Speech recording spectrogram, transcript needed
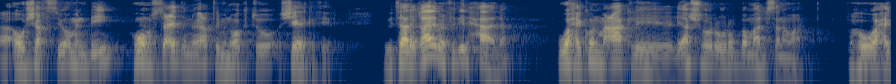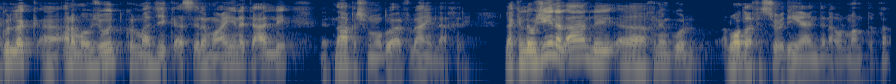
آه، أو شخص يؤمن به هو مستعد إنه يعطي من وقته شيء كثير. بالتالي غالبا في دي الحالة هو حيكون معاك لأشهر وربما لسنوات. فهو حيقول لك آه، أنا موجود كل ما تجيك أسئلة معينة تعلي نتناقش في الموضوع الفلاني إلى آخره. لكن لو جينا الآن ل خلينا نقول الوضع في السعودية عندنا أو المنطقة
